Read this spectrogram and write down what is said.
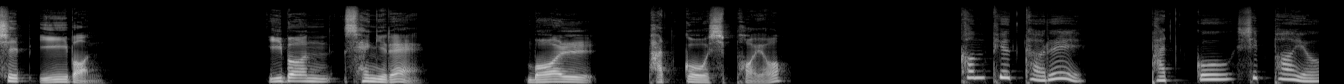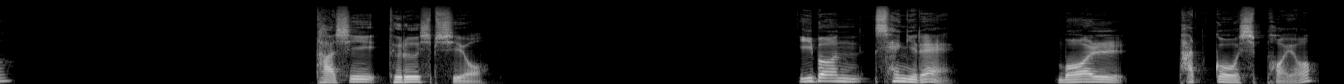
십이 번 이번 생일에 뭘 받고 싶어요? 컴퓨터를 받고 싶어요. 다시 들으십시오. 이번 생일에 뭘 받고 싶어요?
